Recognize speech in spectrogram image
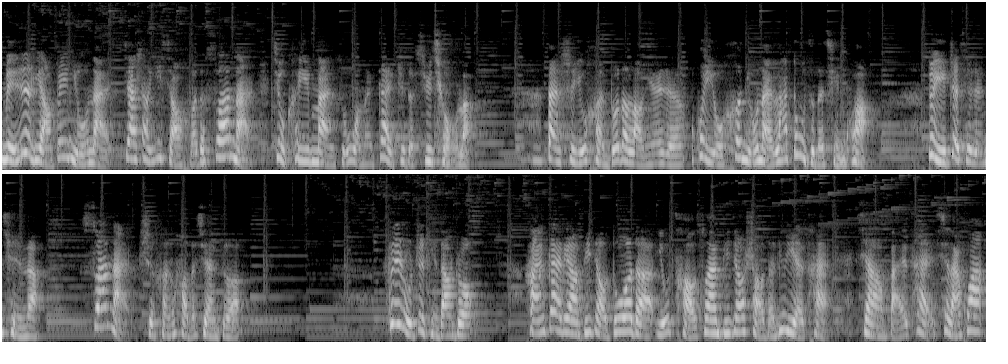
每日两杯牛奶加上一小盒的酸奶，就可以满足我们钙质的需求了。但是有很多的老年人会有喝牛奶拉肚子的情况，对于这些人群呢，酸奶是很好的选择。非乳制品当中。含钙量比较多的有草酸比较少的绿叶菜，像白菜、西兰花，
